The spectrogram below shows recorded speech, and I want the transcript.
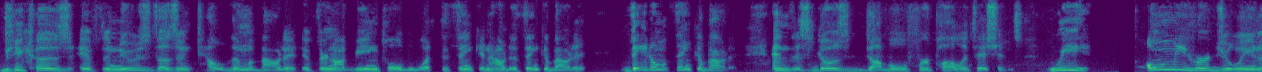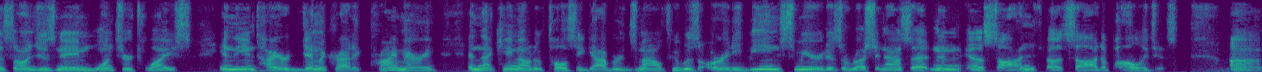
because if the news doesn't tell them about it, if they're not being told what to think and how to think about it, they don't think about it. And this goes double for politicians. We only heard Julian Assange's name once or twice in the entire Democratic primary, and that came out of Tulsi Gabbard's mouth, who was already being smeared as a Russian asset and an Assad, Assad apologist. Uh,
